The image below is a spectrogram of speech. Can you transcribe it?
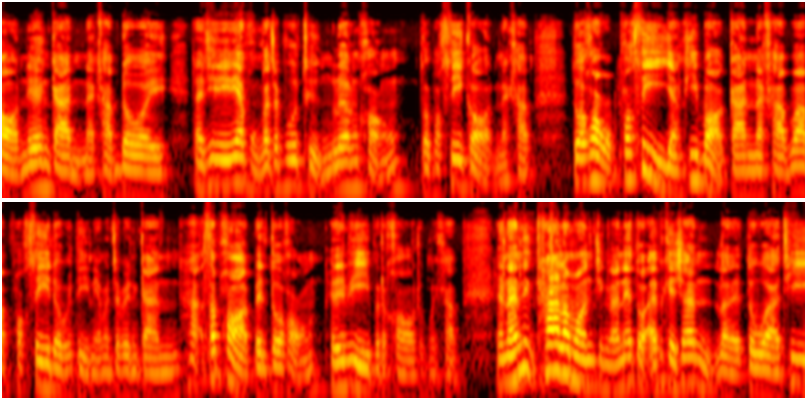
ต่อเนื่องกันนะครับ โดยในที่นี้เนี่ยผมก็จะพูดถึงเรื่องของตัว Proxy ก่อนนะครับ ตัวของ Proxy อย่างที่บอกกันนะครับ ว่า Proxy โดยปกติเนี่ยมันจะเป็นการ support เป็นตัวของ HTTP protocol ถูกไหมครับ ดังนั้นถ้าเรามองจริงแล้วเนี่ยตัวแอปพลิเคชันหลาย ๆ ตัวที่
